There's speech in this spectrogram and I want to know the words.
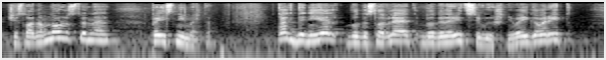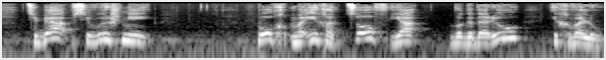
числа на множественное, поясним это. Так Даниэль благословляет, благодарит Всевышнего и говорит, тебя Всевышний Бог моих отцов я благодарю и хвалю.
